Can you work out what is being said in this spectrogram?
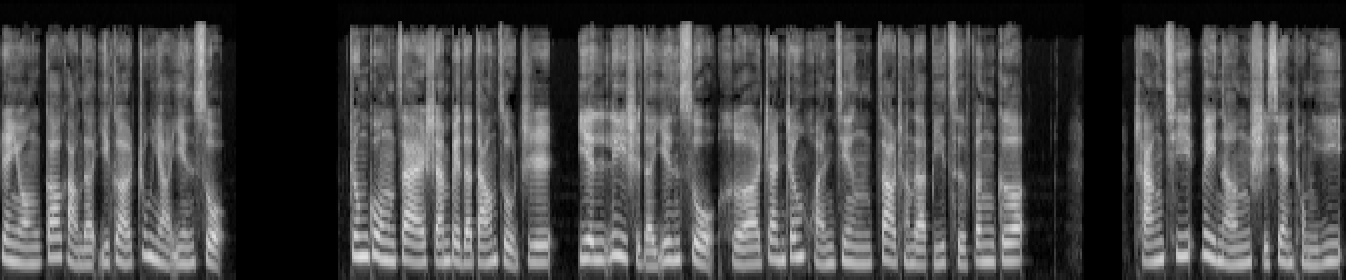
任用高岗的一个重要因素。中共在陕北的党组织因历史的因素和战争环境造成的彼此分割，长期未能实现统一。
